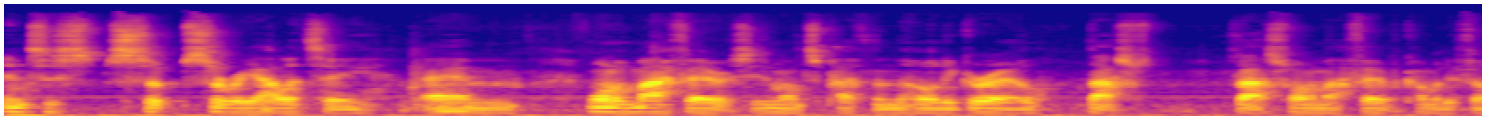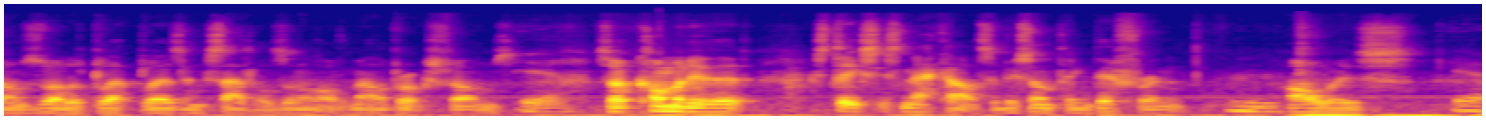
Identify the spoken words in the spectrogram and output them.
into su- surreality. Um, One of my favourites is Monty Python and the Holy Grail. That's that's one of my favourite comedy films, as well as Bla- Blazing Saddles and a lot of Mel Brooks films. Yeah. So comedy that sticks its neck out to be something different Mm. always Yeah.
